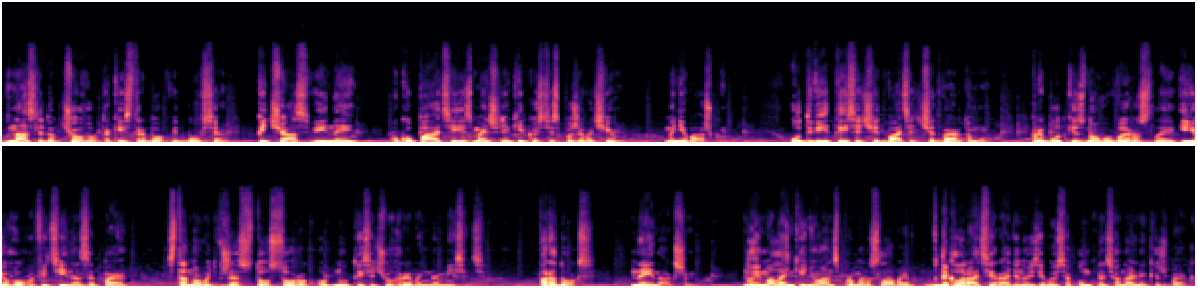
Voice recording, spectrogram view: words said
внаслідок чого такий стрибок відбувся під час війни, окупації і зменшення кількості споживачів, мені важко. У 2024-му прибутки знову виросли, і його офіційна ЗП становить вже 141 тисячу гривень на місяць. Парадокс, не інакше. Ну і маленький нюанс про Мирослава. В декларації Радіної з'явився пункт національний кешбек.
